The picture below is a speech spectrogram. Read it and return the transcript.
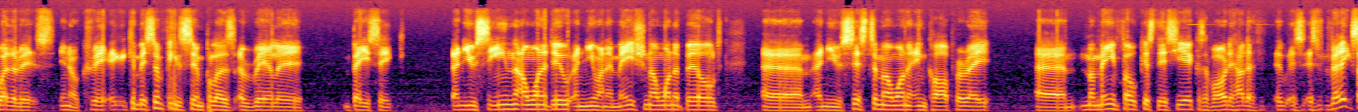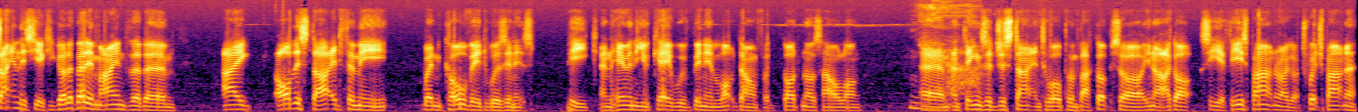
Whether it's, you know, create, it can be something as simple as a really basic, a new scene that I want to do, a new animation I want to build, um, a new system I want to incorporate. Um, my main focus this year, because I've already had a, it's, it's very exciting this year. You got to bear in mind that um, I all this started for me when COVID was in its peak, and here in the UK we've been in lockdown for God knows how long, um, and things are just starting to open back up. So you know, I got Sea of Thieves partner, I got Twitch partner,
